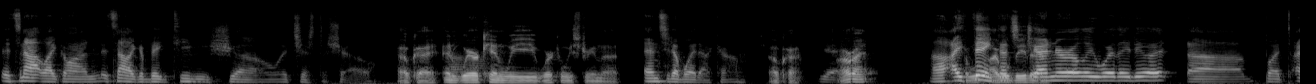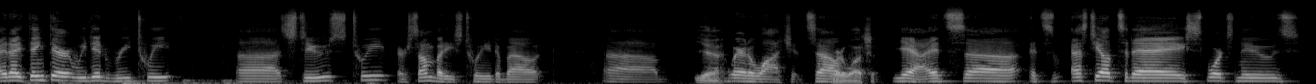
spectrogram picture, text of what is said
it's not like on it's not like a big TV show. It's just a show. Okay. And um, where can we where can we stream that? NCAA.com. Okay. Yeah. All right. Uh, I, I think will, that's generally where they do it. Uh, but I, I think there we did retweet uh, Stu's tweet or somebody's tweet about uh, yeah where to watch it. So where to watch it? Yeah, it's uh, it's STL today, Sports News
